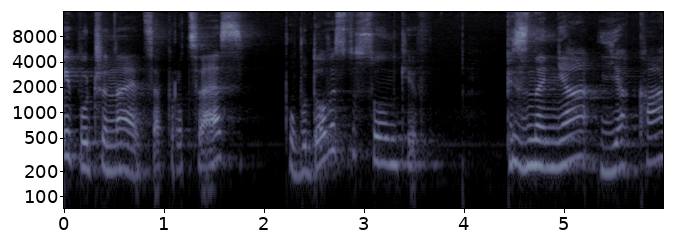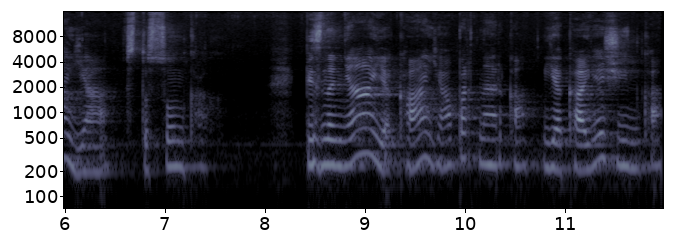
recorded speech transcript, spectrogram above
і починається процес побудови стосунків, пізнання, яка я в стосунках, пізнання, яка я партнерка, яка я жінка.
